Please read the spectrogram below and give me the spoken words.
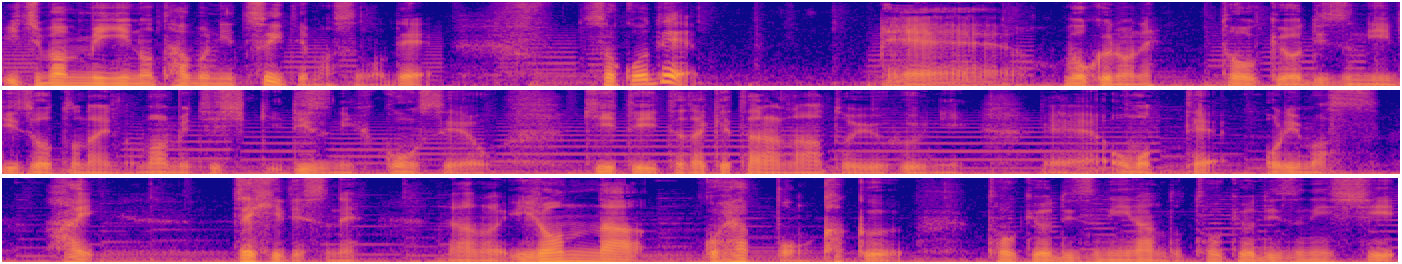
一番右のタブについてますのでそこで、えー、僕のね東京ディズニーリゾート内の豆知識ディズニー副音声を聞いていただけたらなというふうに、えー、思っております。はい。ぜひですねあのいろんな500本各東京ディズニーランド東京ディズニーシ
